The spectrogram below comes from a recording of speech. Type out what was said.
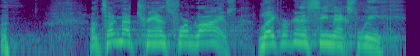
I'm talking about transformed lives, like we're going to see next week.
